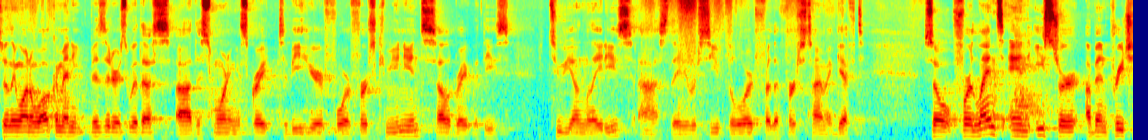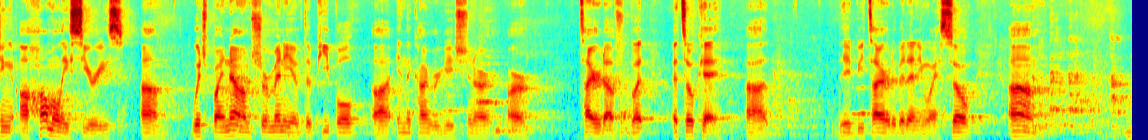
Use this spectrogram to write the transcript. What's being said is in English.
Certainly want to welcome any visitors with us uh, this morning. It's great to be here for First Communion, to celebrate with these two young ladies uh, as they received the Lord for the first time a gift. So, for Lent and Easter, I've been preaching a homily series, um, which by now I'm sure many of the people uh, in the congregation are, are tired of, but it's okay. Uh, they'd be tired of it anyway. So, um,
